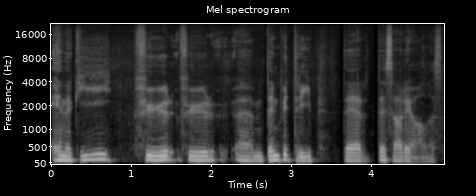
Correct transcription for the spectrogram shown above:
Energie für, für ähm, den Betrieb der, des Areals.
